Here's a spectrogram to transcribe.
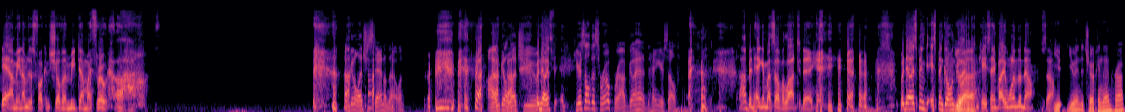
yeah. I mean I'm just fucking shoving meat down my throat. Ah. I'm gonna let you stand on that one. I'm gonna let you. But no, it's Here's all this rope, Rob. Go ahead and hang yourself. I've been hanging myself a lot today. but no, it's been it's been going You, good uh, in case anybody wanted to know. So You you into choking then, Rob?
